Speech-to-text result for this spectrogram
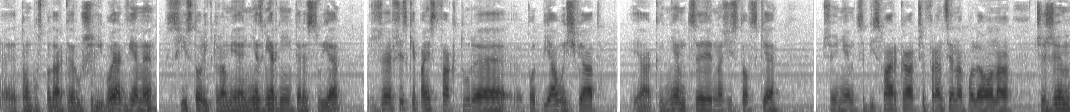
e, tą gospodarkę ruszyli. Bo jak wiemy z historii, która mnie niezmiernie interesuje, że wszystkie państwa, które podbijały świat, jak Niemcy nazistowskie, czy Niemcy Bismarcka, czy Francja Napoleona, czy Rzym,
